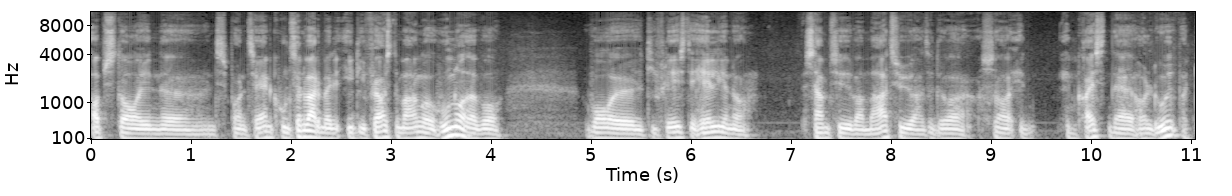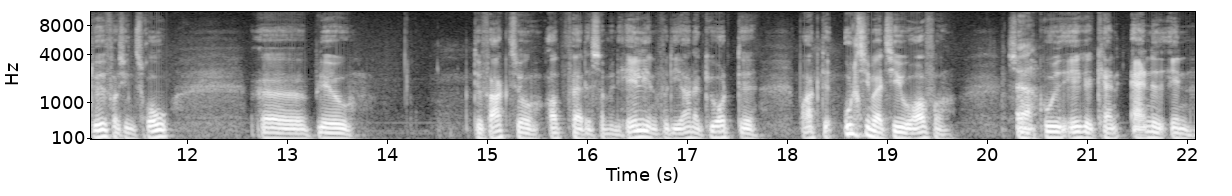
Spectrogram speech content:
opstår en, øh, en spontan kult. Sådan var det med, i de første mange århundreder, hvor, hvor øh, de fleste helgener samtidig var martyrer. Altså det var så en, en kristen, der havde holdt ud, var død for sin tro, øh, blev de facto opfattet som en helgen, fordi han har gjort det, bragt det ultimative offer, som ja. Gud ikke kan andet end,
